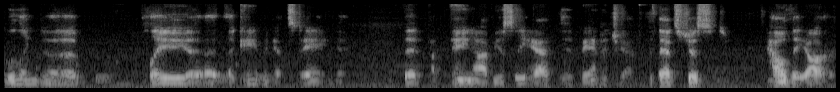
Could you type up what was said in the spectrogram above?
willing to play a, a game against Aang that Aang obviously had the advantage at. But that's just how they are.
